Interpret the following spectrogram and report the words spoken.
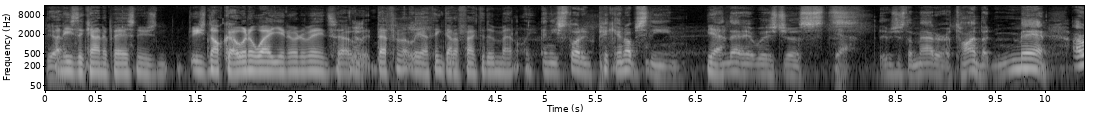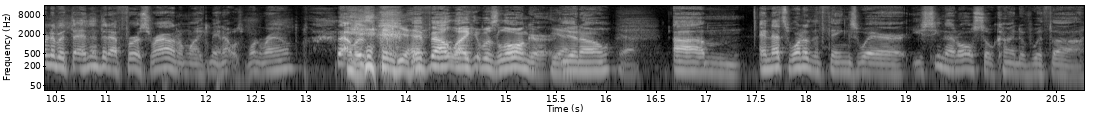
Yeah. and he's the kind of person who's he's not going away. You know what I mean? So Yeah. definitely, I think that affected him mentally. and he started picking up steam. Yeah. And then it was just Yeah. It was just a matter of time. But man, I remember at the end of that first round, I'm like, man, that was one round. that was Yeah. it felt like it was longer, Yeah. you know? Yeah. Um, and that's one of the things where you've seen that also kind of with uh,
